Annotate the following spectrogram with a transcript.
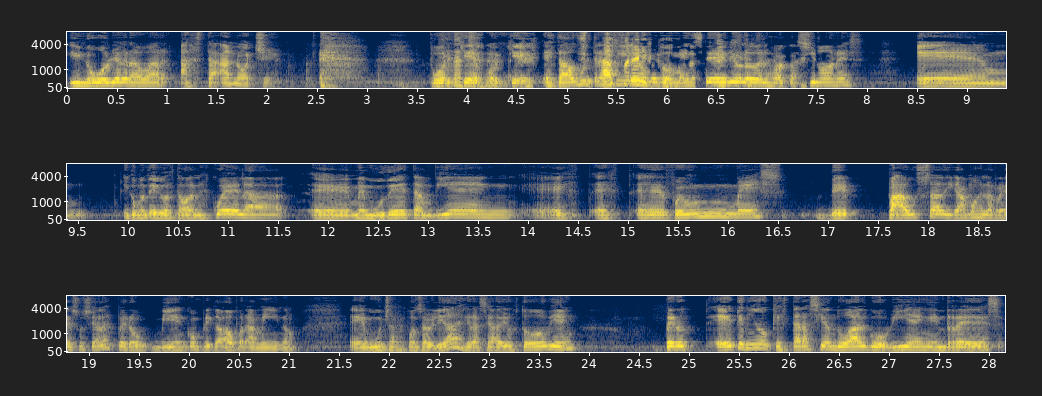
y no volví a grabar hasta anoche. ¿Por qué? Porque estaba muy tranquilo, me tomé en serio lo de las vacaciones. Em, y como te digo, estaba en la escuela, eh, me mudé también. Eh, fue un mes de pausa, digamos, en las redes sociales, pero bien complicado para mí, ¿no? Eh, muchas responsabilidades, gracias a Dios todo bien. Pero he tenido que estar haciendo algo bien en redes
